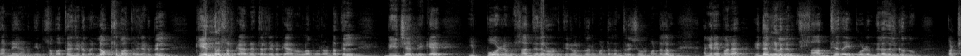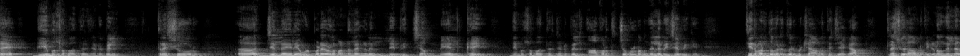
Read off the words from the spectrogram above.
തന്നെയാണ് നിയമസഭാ തെരഞ്ഞെടുപ്പ്. ലോക്സഭാ തിരഞ്ഞെടുപ്പിൽ കേന്ദ്ര സർക്കാരിനെ തിരഞ്ഞെടുക്കാനുള്ള പോരാട്ടത്തിൽ ബി ജെ പിക്ക് ഇപ്പോഴും സാധ്യതകളുണ്ട്. തിരുവനന്തപുരം മണ്ഡലം തൃശ്ശൂർ മണ്ഡലം അങ്ങനെ പല ഇടങ്ങളിലും സാധ്യത ഇപ്പോഴും നിലനിൽക്കുന്നു. പക്ഷേ നിയമസഭാ തെരഞ്ഞെടുപ്പിൽ തൃശൂർ ജില്ലയിലെ ഉൾപ്പെടെയുള്ള മണ്ഡലങ്ങളിൽ ലഭിച്ച മേൽക്കൈ നിയമസഭാ തെരഞ്ഞെടുപ്പിൽ ആവർത്തിച്ചു കൊള്ളണമെന്നില്ല ബി ജെ പിക്ക്. തിരുവനന്തപുരത്ത് ഒരുപക്ഷെ ആവർത്തിച്ചേക്കാം. തൃശ്ശൂർ ആവർത്തിക്കണമെന്നില്ല.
